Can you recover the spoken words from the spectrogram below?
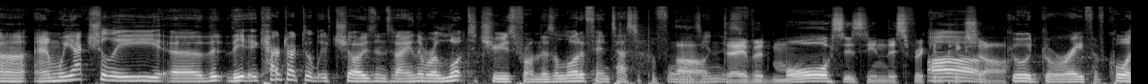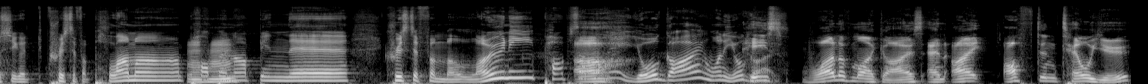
Uh, and we actually, uh, the, the character actor that we've chosen today, and there were a lot to choose from. There's a lot of fantastic performers Oh, in this. David Morse is in this freaking Oh, picture. good grief. Of course, you got Christopher Plummer Mm-hmm. popping up in there. Christopher Meloni pops up in there. Your guy, one of your guys. Oh. He's one of my guys, and I often tell you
